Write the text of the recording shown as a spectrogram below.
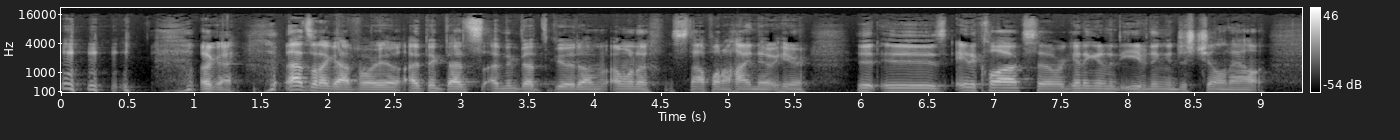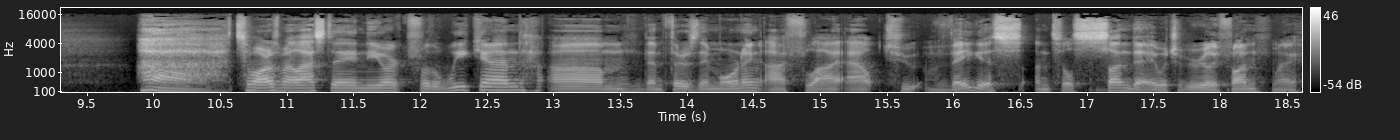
okay, that's what I got for you. I think that's I think that's good. I'm, I want to stop on a high note here. It is eight o'clock, so we're getting into the evening and just chilling out. Tomorrow's my last day in New York for the weekend. Um, then Thursday morning, I fly out to Vegas until Sunday, which will be really fun. My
